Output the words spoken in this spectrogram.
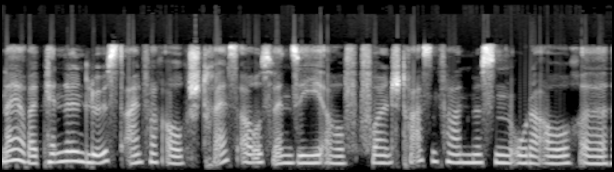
Naja, weil Pendeln löst einfach auch Stress aus, wenn sie auf vollen Straßen fahren müssen oder auch äh,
